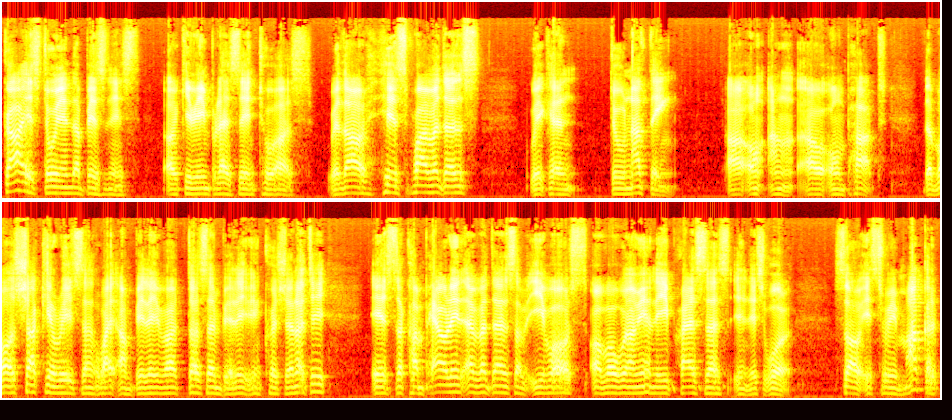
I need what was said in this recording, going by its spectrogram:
God is doing the business of giving blessing to us. Without His providence, we can do nothing our own, on our own part. The most shocking reason why unbeliever doesn't believe in Christianity is the compelling evidence of evil's overwhelmingly presence in this world. So it's it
